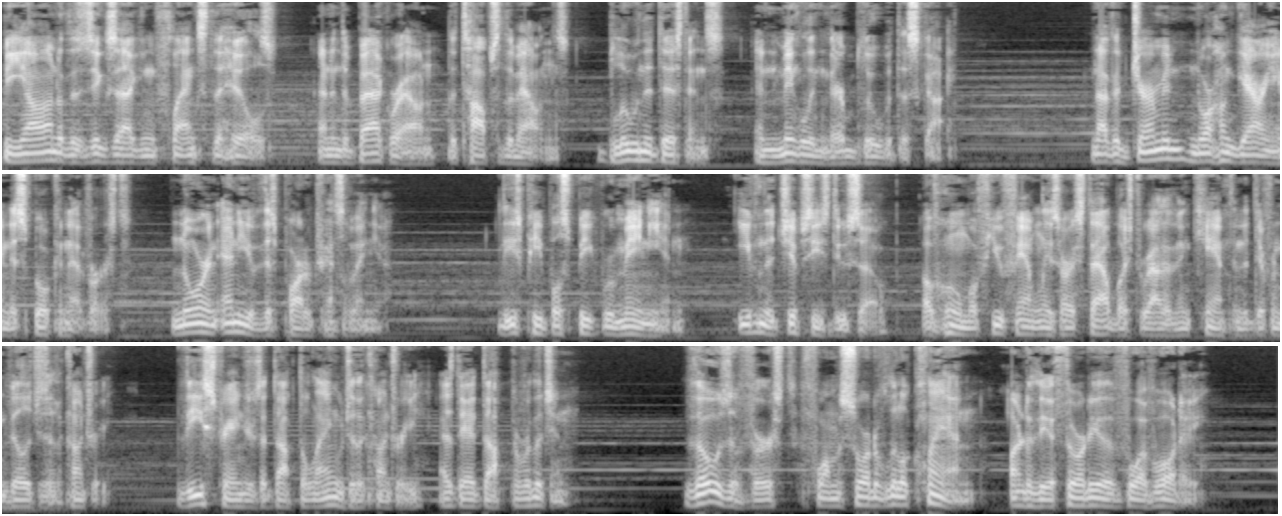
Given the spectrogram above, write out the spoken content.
Beyond are the zigzagging flanks of the hills, and in the background, the tops of the mountains, blue in the distance and mingling their blue with the sky. Neither German nor Hungarian is spoken at Werst, nor in any of this part of Transylvania. These people speak Romanian, even the gypsies do so, of whom a few families are established rather than camped in the different villages of the country. These strangers adopt the language of the country as they adopt the religion. Those of Werst form a sort of little clan under the authority of the voivode,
